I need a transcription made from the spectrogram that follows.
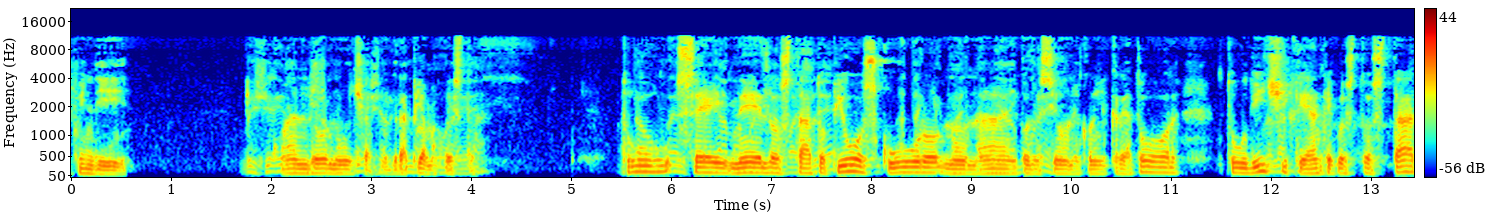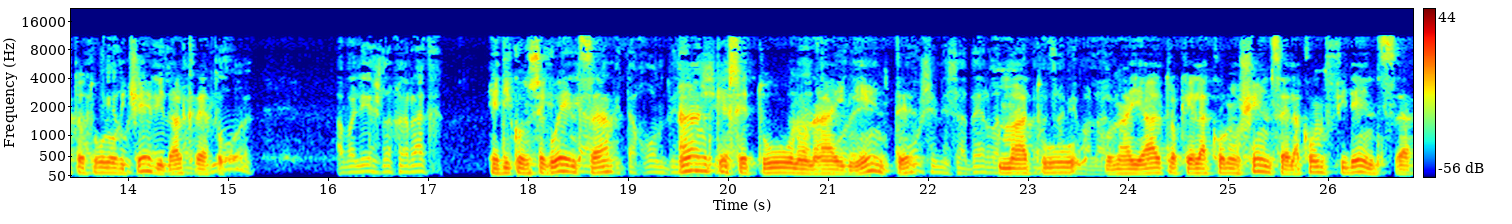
Quindi quando noi ci aggrappiamo a questo, tu sei nello stato più oscuro, non hai connessione con il creatore, tu dici che anche questo stato tu lo ricevi dal creatore. E di conseguenza, anche se tu non hai niente, ma tu non hai altro che la conoscenza e la confidenza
